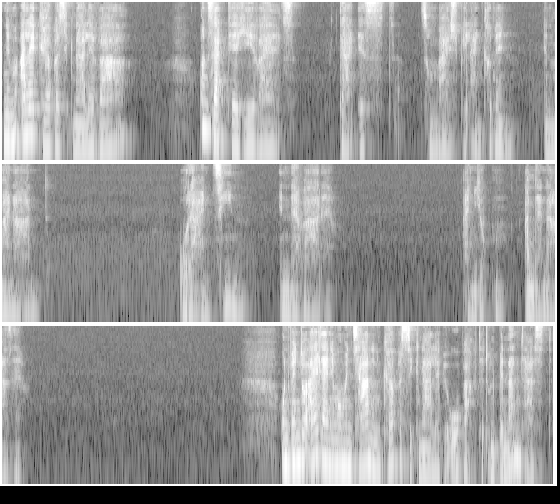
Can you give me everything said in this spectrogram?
Nimm alle Körpersignale wahr und sag dir jeweils, da ist zum Beispiel ein Kribbeln in meiner Hand oder ein Ziehen in der Wade, ein Jucken an der Nase. Und wenn du all deine momentanen Körpersignale beobachtet und benannt hast,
